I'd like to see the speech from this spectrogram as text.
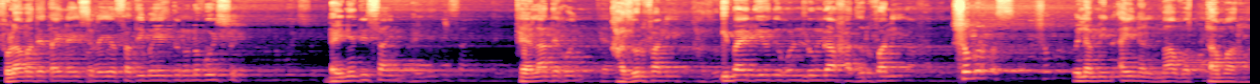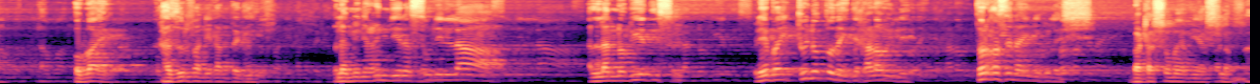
থোড়া বাদে তাই নাইছে না ইয়া সাথী ভাই এই ধরনের বইছে। ডাইনে দি সাইন থেলা দেখুন, খাজুর ফানি, ইবাই দিও দেখুন, ডুঙ্গা খাজুর ফানি, সবর বললাম মিন আইনাল মা ওয়াত্তামার ও ভাই, খাজুর ফানি কান থেকে। বললাম মিন ইন্দি রাসূলিল্লাহ। আল্লাহ নবী দিছে। রে ভাই, তুই নত যাইতে খাড়া হইলে? তোর কাছে নাই নি বলিস বাটার সময় আমি আসলাম না।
